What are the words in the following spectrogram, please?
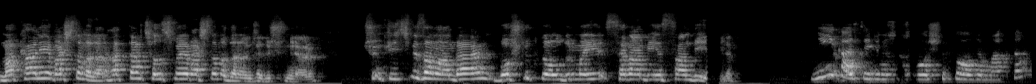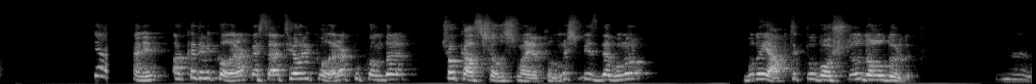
makaleye başlamadan, hatta çalışmaya başlamadan önce düşünüyorum. Çünkü hiçbir zaman ben boşluk doldurmayı seven bir insan değilim. Neyi kastediyorsunuz boşluk doldurmakta? Yani akademik olarak mesela teorik olarak bu konuda çok az çalışma yapılmış. Biz de bunu bunu yaptık, bu boşluğu doldurduk. Hmm.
